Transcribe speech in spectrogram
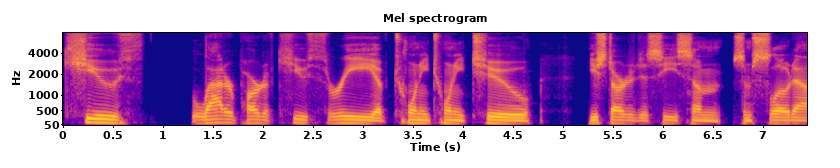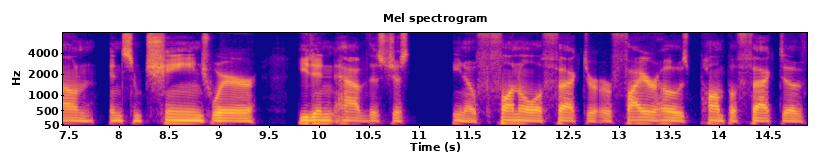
Q th- latter part of Q3 of 2022, you started to see some some slowdown and some change where you didn't have this just you know funnel effect or, or fire hose pump effect of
